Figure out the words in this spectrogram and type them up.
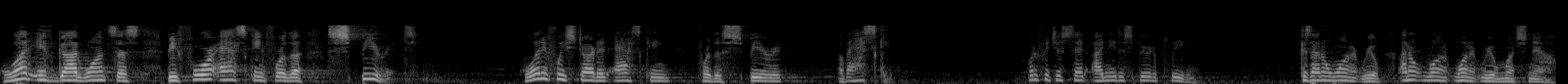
what if God wants us before asking for the Spirit? What if we started asking for the Spirit of asking? What if we just said, I need a spirit of pleading? Because I don't want it real. I don't want, want it real much now.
